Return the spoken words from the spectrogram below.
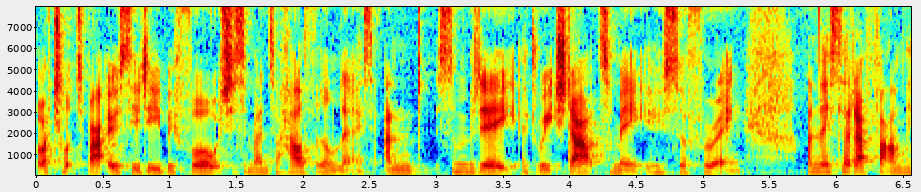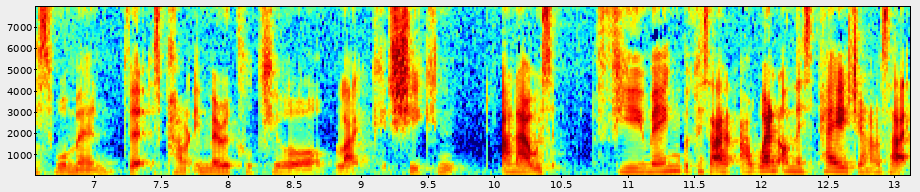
I talked about OCD before, which is a mental health illness, and somebody had reached out to me who's suffering, and they said I found this woman that's apparently miracle cure, like she can, and I was fuming because I, I went on this page and I was like,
